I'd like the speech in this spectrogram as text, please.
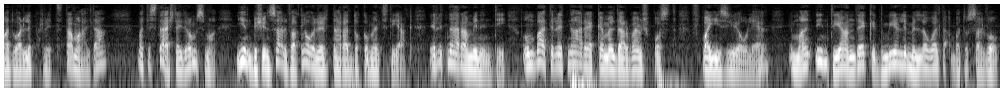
madwar l-ibħrit ta' Malta ma tistax tgħidilhom isma' jien biex insalvak l-ewwel irid nara d-dokument tiegħek, irid nara min inti, u mbagħad irid nara jekk kemm il-darba hemmx post f'pajjiżi jew le, Imma inti għandek id-dmir li mill-ewwel taqbad u ssalvhom.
